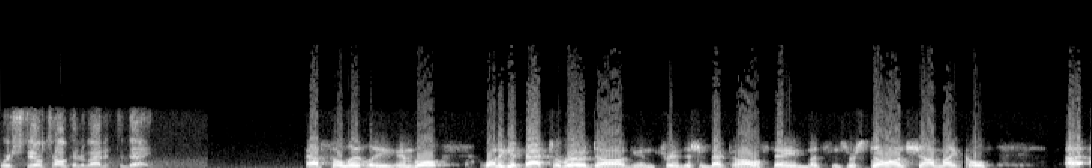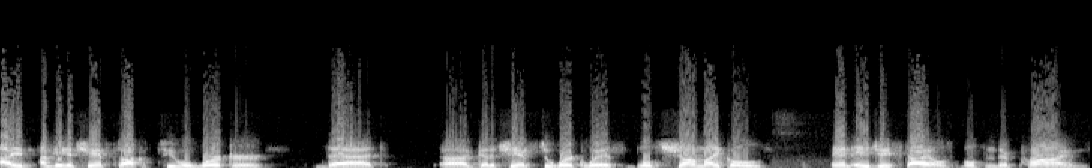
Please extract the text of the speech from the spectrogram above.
we're still talking about it today. Absolutely, and we'll want to get back to Road Dog and transition back to Hall of Fame. But since we're still on Shawn Michaels, I, am getting a chance to talk to a worker that uh, got a chance to work with both Shawn Michaels and AJ Styles, both in their primes.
